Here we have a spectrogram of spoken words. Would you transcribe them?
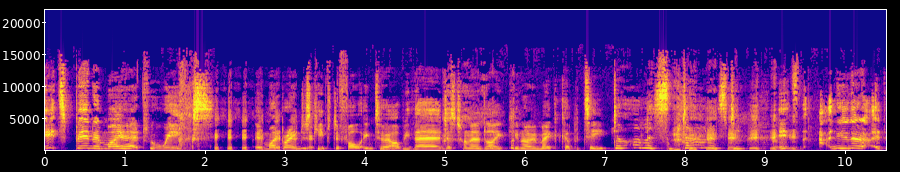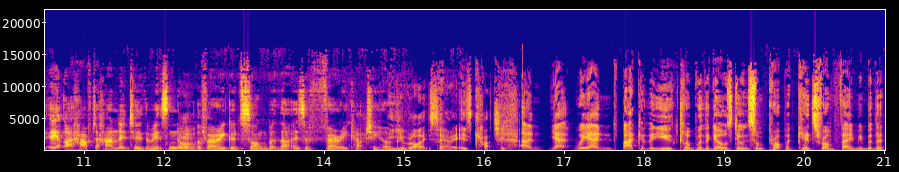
it's been in my head for weeks. and my brain just keeps defaulting to it. I'll be there just trying to, like, you know, make a cup of tea. Don't listen, don't listen. It's, you know, it, it, I have to hand it to them. It's not mm. a very good song, but that is a very catchy hook. You're right, Sarah. It is catchy. And yeah, we end back at the youth club with the girls doing some proper kids from faming with a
